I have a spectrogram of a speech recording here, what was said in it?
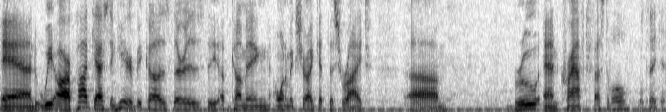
and we are podcasting here because there is the upcoming, I want to make sure I get this right, um, Brew and Craft Festival. We'll take it.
